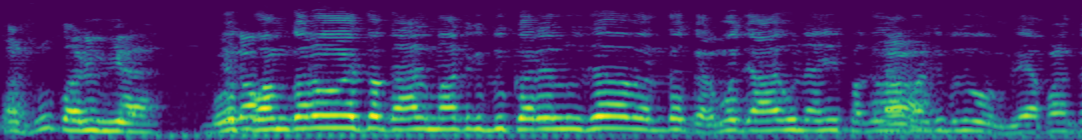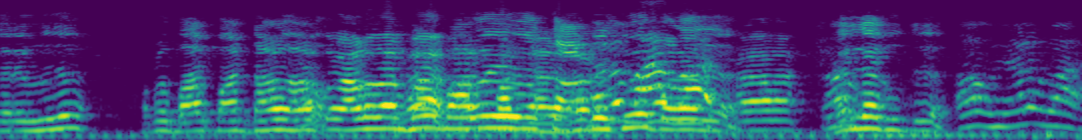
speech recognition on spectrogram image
પણ શું કર્યું યાર? બહુ કામ કરો તો ગાય માટે કીધું કરેલું છે. અંદર ઘરમાં જાયું નહીં પગલા હા. પરથી બધું લેપણ કરેલું છે. આપણે બાર પાંચ ઢાળો તો હાલો. હાલો બાર. કેવો પડે છે. હા. હેલા રુદ્ર. આવ હેલો બા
